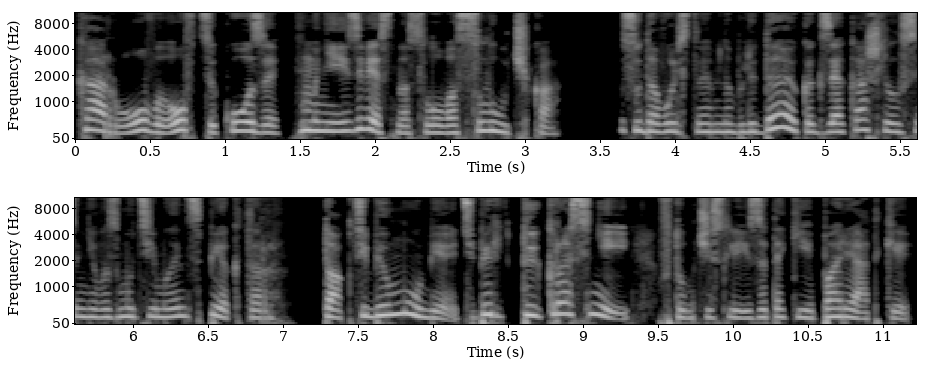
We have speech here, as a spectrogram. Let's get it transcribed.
Коровы, овцы, козы. Мне известно слово «случка». С удовольствием наблюдаю, как закашлялся невозмутимый инспектор. «Так тебе, мумия, теперь ты красней, в том числе и за такие порядки».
